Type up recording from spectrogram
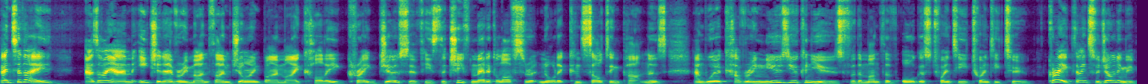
And today, as I am each and every month, I'm joined by my colleague, Craig Joseph. He's the Chief Medical Officer at Nordic Consulting Partners, and we're covering news you can use for the month of August 2022. Craig, thanks for joining me.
